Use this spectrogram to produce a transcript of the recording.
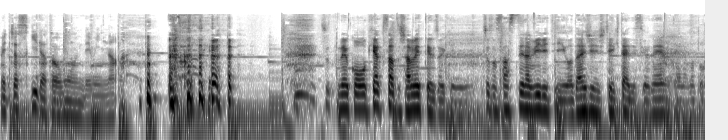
めっちゃ好きだと思うんでみんな ちょっとねこうお客さんと喋ってる時にちょっとサステナビリティを大事にしていきたいですよねみたいなことを。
